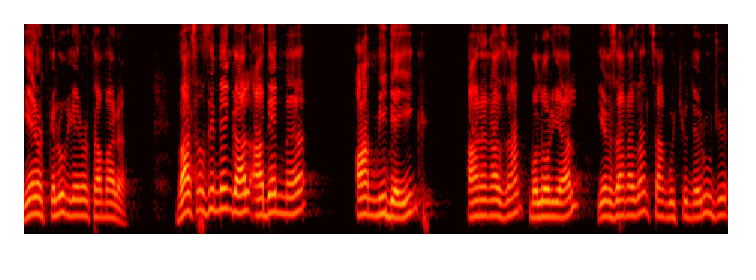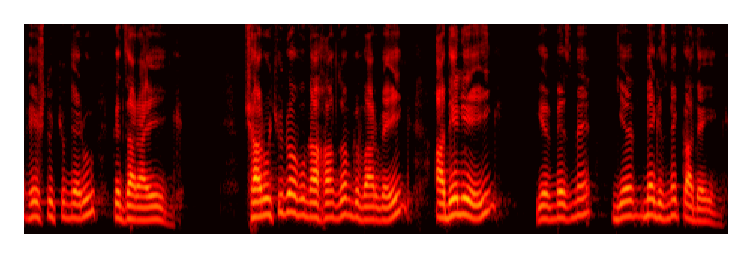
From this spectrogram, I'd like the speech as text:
երրորդ գլուխ երրորդ համարը Վասնզի մենք ալ ադենը անմիդ էինք անանազան բոլորյալ եւ զանազան ցանկություններու հեշտություններու գծարայինք չարությունով ու նախանձով գվարվեինք ադելի էինք եւ մեզ մե եւ մեգս մեկ կադեինք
